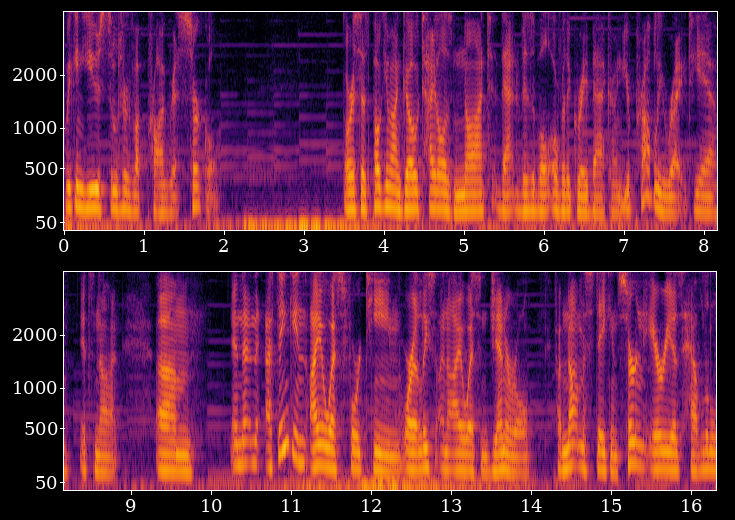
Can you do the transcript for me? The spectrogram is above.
We can use some sort of a progress circle. Laura says Pokemon Go title is not that visible over the gray background. You're probably right. Yeah, it's not. Um, and then I think in iOS 14, or at least on iOS in general, if I'm not mistaken, certain areas have little.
